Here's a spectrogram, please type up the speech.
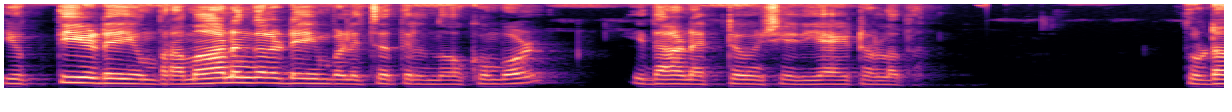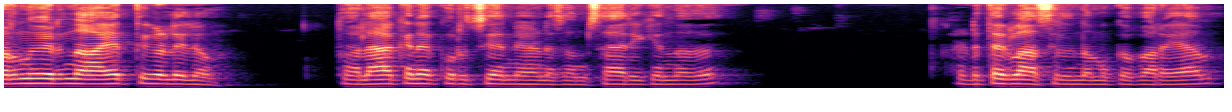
യുക്തിയുടെയും പ്രമാണങ്ങളുടെയും വെളിച്ചത്തിൽ നോക്കുമ്പോൾ ഇതാണ് ഏറ്റവും ശരിയായിട്ടുള്ളത്. തുടർന്നു വരുന്ന ആയത്തുകളിലും തൊലാഖിനെക്കുറിച്ച് തന്നെയാണ് സംസാരിക്കുന്നത്. അടുത്ത ക്ലാസ്സിൽ നമുക്ക് പറയാം.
